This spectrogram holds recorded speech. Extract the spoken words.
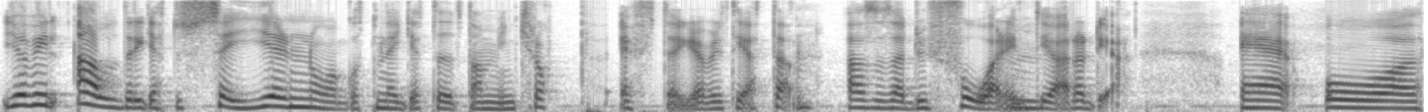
jag vill aldrig att du säger något negativt om min kropp efter graviditeten. Alltså så här, du får inte mm. göra det. Eh, och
